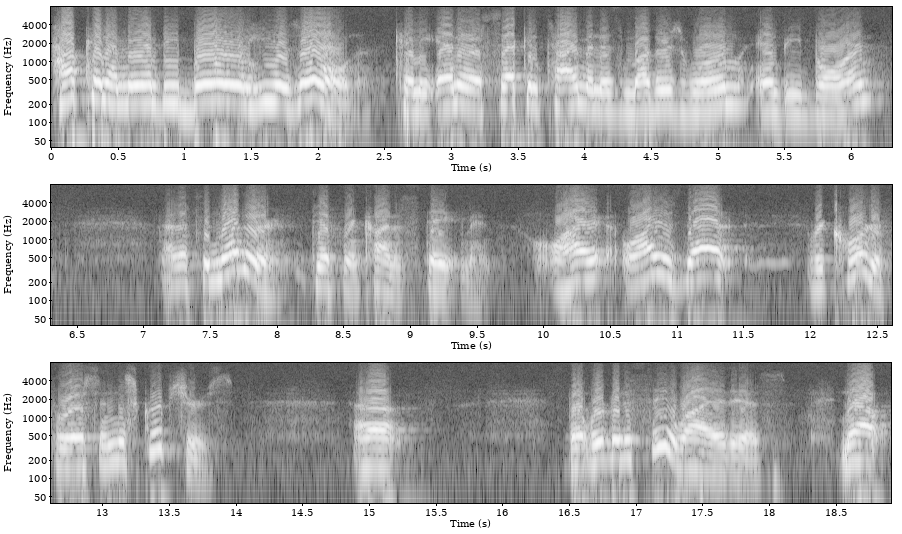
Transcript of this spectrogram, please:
How can a man be born when he is old? Can he enter a second time in his mother's womb and be born? Now that's another different kind of statement. Why, why is that recorded for us in the scriptures? Uh, but we're going to see why it is. Now,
